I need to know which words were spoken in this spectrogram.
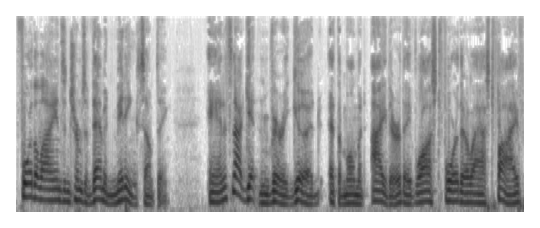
for the Lions in terms of them admitting something. And it's not getting very good at the moment either. They've lost four of their last five.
